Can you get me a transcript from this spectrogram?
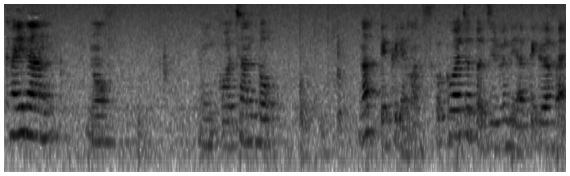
階段のにこうちゃんとなってくれます。ここはちょっと自分でやってください。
